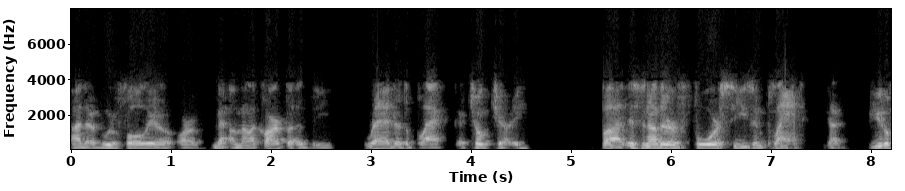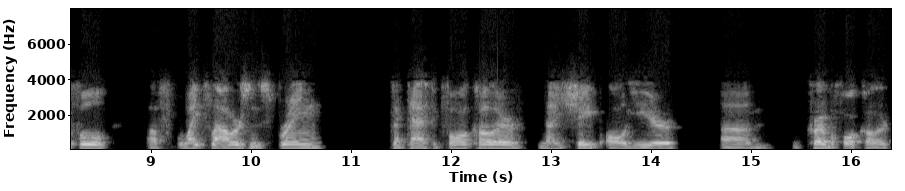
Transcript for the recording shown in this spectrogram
either Arbutifolia or a melanocarpa, the red or the black uh, choke cherry. But it's another four season plant. Got beautiful uh, white flowers in the spring, fantastic fall color, nice shape all year, um, incredible fall color.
